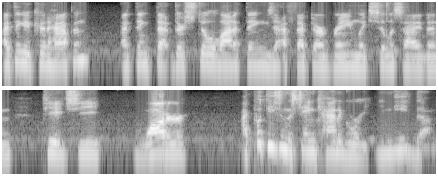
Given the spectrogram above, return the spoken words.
I think it could happen. I think that there's still a lot of things that affect our brain, like psilocybin, THC, water. I put these in the same category. You need them.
